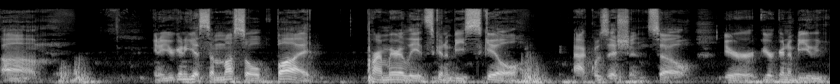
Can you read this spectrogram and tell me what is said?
um, you know you're going to get some muscle, but primarily it's going to be skill acquisition. So you're you're going to be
